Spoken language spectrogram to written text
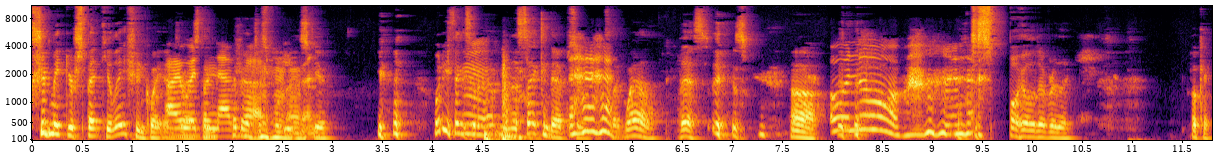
should make your speculation quite I would interesting. I just never ask you. what do you think's going to hmm. happen in the second episode? It's like, well, this is. Oh, Oh no! just spoiled everything. Okay,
